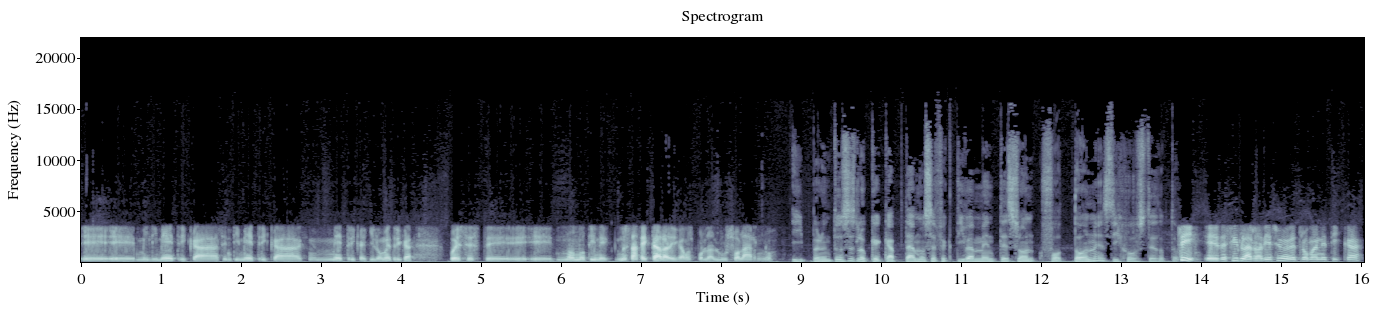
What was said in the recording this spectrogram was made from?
eh, eh, milimétrica, centimétrica, métrica, kilométrica, pues este eh, no no tiene no está afectada digamos por la luz solar, ¿no? Y pero entonces lo que captamos efectivamente son fotones, dijo usted, doctor. Sí, es decir, la radiación electromagnética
